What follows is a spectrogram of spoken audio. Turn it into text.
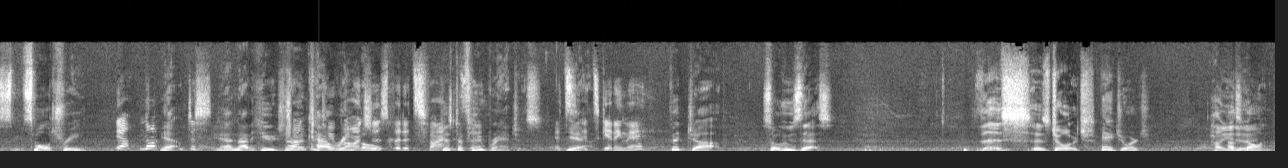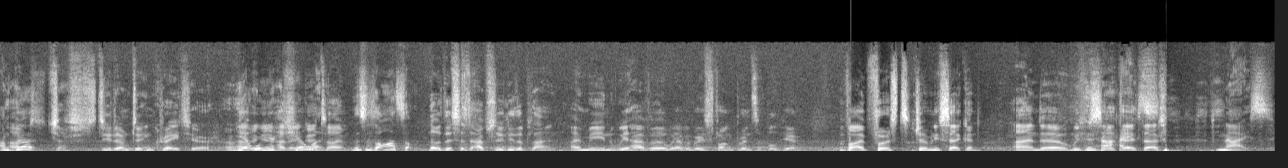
S- small tree. Yeah, not Yeah. just yeah, not a huge, not a trunk and two towering branches, oak. but it's fine. Just a It's few branches. It's yeah. it's getting there. Good job. So who's this? This is George. Hey, George. How you How's it doing? going? I'm good. just, dude, I'm doing great here. I'm yeah, having, well, you're having a good time. This is awesome. no, this is absolutely the plan. I mean, we have a we have a very strong principle here. Vibe first, Germany second, and uh, we facilitate Nice. that. Nice.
